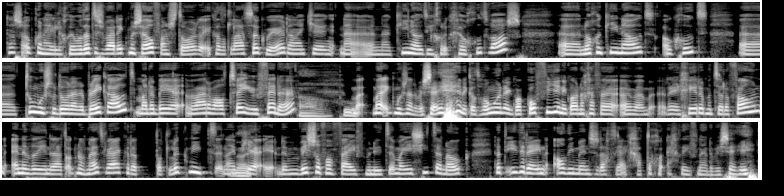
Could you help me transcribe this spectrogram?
Dat is ook een hele goede, want dat is waar ik mezelf aan stoorde. Ik had het laatst ook weer. Dan had je nou, een eh, keynote die gelukkig heel goed was. Eh, nog een keynote, ook goed. Toen moesten we door naar de breakout, maar dan ben je, waren we al twee uur verder. Oh. Maar, maar ik moest naar de wc en ik had honger, ik wou koffie en ik wou nog even reageren op mijn telefoon. En dan wil je inderdaad ook nog netwerken, dat, dat lukt niet. En dan Nee. heb je een wissel van vijf minuten. Maar je ziet dan ook dat iedereen, al die mensen dachten, ja, ik ga toch echt even naar de wc.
